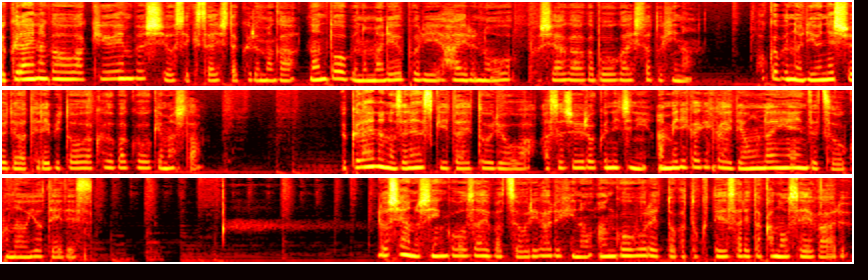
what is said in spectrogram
ウクライナ側は救援物資を積載した車が南東部のマリウポリへ入るのをロシア側が妨害したと非難。北部のリウネ州ではテレビ塔が空爆を受けました。ウクライナのゼレンスキー大統領は明日16日にアメリカ議会でオンライン演説を行う予定です。ロシアの信号財閥オリガルヒの暗号ウォレットが特定された可能性がある。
